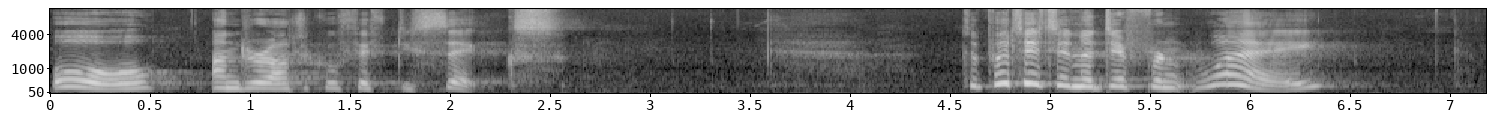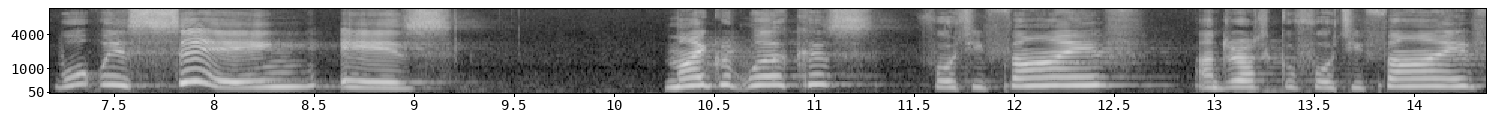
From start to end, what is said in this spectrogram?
or under Article 56. To put it in a different way, what we're seeing is migrant workers, 45, under Article 45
